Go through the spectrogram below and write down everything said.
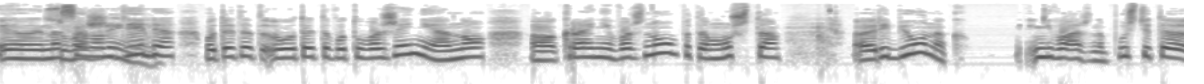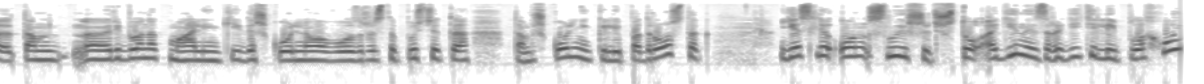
э, на самом деле вот, этот, вот это вот уважение, оно э, крайне важно, потому что э, ребенок неважно, пусть это там э, ребенок маленький, дошкольного возраста, пусть это там школьник или подросток, если он слышит, что один из родителей плохой,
